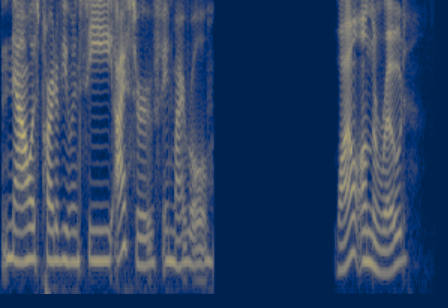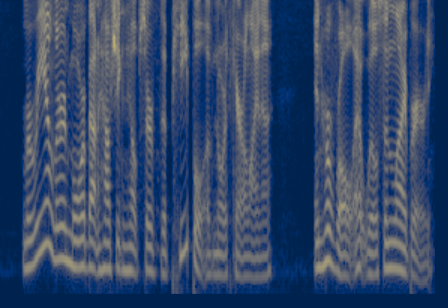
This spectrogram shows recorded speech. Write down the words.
now, as part of UNC, I serve in my role. While on the road, Maria learned more about how she can help serve the people of North Carolina in her role at Wilson Library.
